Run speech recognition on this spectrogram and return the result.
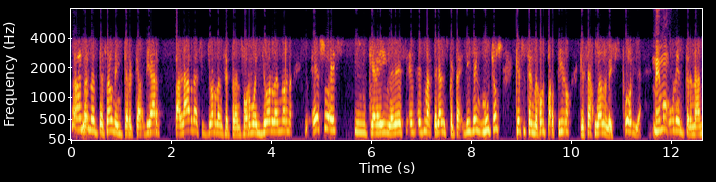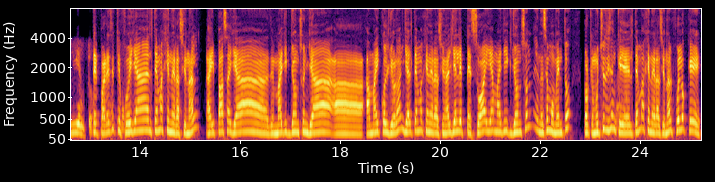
no no no empezaron a intercambiar palabras y Jordan se transformó en Jordan no no. Eso es increíble, es, es, material espectacular. Dicen muchos que ese es el mejor partido que se ha jugado en la historia. Memo, un entrenamiento. ¿Te parece que fue ya el tema generacional? Ahí pasa ya de Magic Johnson ya a, a, Michael Jordan, ya el tema generacional ya le pesó ahí a Magic Johnson en ese momento, porque muchos dicen que el tema generacional fue lo que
